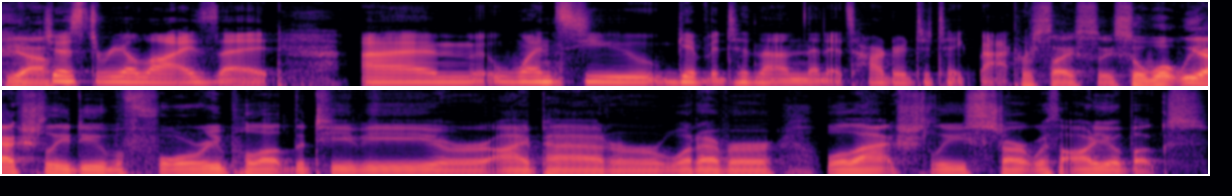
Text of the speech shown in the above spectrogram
yeah, just realize that um, once you give it to them, then it's harder to take back. Precisely. So what we actually do before we pull out the TV or iPad or whatever, we'll actually start with audiobooks.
